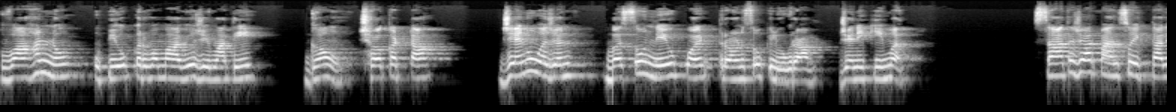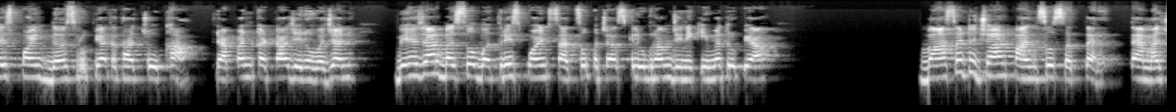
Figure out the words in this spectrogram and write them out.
વાહનનો ઉપયોગ કરવામાં આવ્યો જેમાંથી ઘઉં છ કટ્ટા, જેનું વજન બસો નેવું પોઈન્ટ ત્રણસો કિલોગ્રામ, જેની કિંમત સાત હજાર પાંચસો એકતાલીસ પોઈન્ટ દસ રૂપિયા તથા ચોખા ત્રેપન કટ્ટા, જેનું વજન બે હજાર બસો બત્રીસ પોઈન્ટ સાતસો પચાસ કિલોગ્રામ, જેની કિંમત રૂપિયા બાસઠ હજાર પાંચસો સત્તર તેમજ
